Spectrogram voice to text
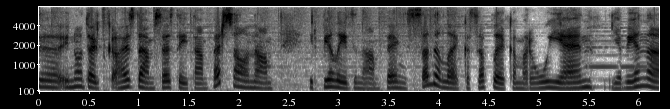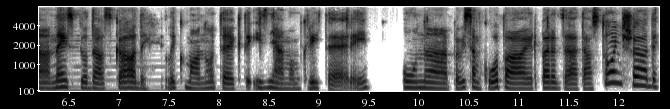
ir noteikts, ka aizdevuma saistītām personām ir pielīdzināma peļņas sadalē, kas apliekama ar UIN, ja vien neizpildās kādi likumā noteikti izņēmuma kritēriji. Un pavisam kopā ir paredzēti astoņi šādi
